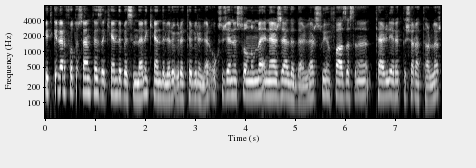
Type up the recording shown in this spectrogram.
Bitkiler fotosentezle kendi besinlerini kendileri üretebilirler. Oksijenin solunumunda enerji elde ederler. Suyun fazlasını terleyerek dışarı atarlar.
